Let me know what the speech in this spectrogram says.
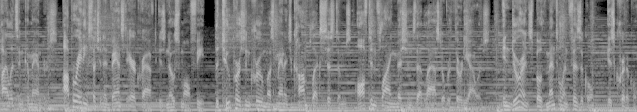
pilots and commanders. Operating such an advanced aircraft is no small feat. The two-person crew must manage complex systems, often flying missions that last over 30 hours. Endurance, both mental and physical, is critical.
